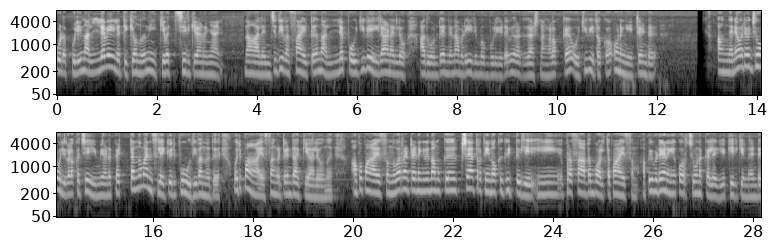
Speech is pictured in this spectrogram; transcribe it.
കുടപ്പുളി നല്ല വെയിലത്തേക്ക് ഒന്ന് നീക്കി വച്ചിരിക്കുകയാണ് ഞാൻ. നാലഞ്ച് ദിവസമായിട്ട് നല്ല പൊരി വെയിലാണല്ലോ. അതുകൊണ്ട് തന്നെ നമ്മുടെ ഇരുമ്പമ്പുളിയുടെ വിറക് കഷ്ണങ്ങളൊക്കെ ഒരുവിധമൊക്കെ ഉണങ്ങിയിട്ടുണ്ട്. അങ്ങനെ ഓരോ ജോലികളൊക്കെ ചെയ്യുമ്പോഴാണ് പെട്ടെന്ന് മനസ്സിലേക്ക് ഒരു പൂതി വന്നത്. ഒരു പായസം അങ്ങോട്ട് ഉണ്ടാക്കിയാലോ എന്ന് അപ്പോൾ പായസം എന്ന് പറഞ്ഞിട്ടുണ്ടെങ്കിൽ നമുക്ക് ക്ഷേത്രത്തിൽ നിന്നൊക്കെ കിട്ടില്ലേ ഈ പ്രസാദം പോലത്തെ പായസം. അപ്പോൾ ഇവിടെയാണെങ്കിൽ കുറച്ച് ഉണക്കലരിയൊക്കെ ഇരിക്കുന്നുണ്ട്.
